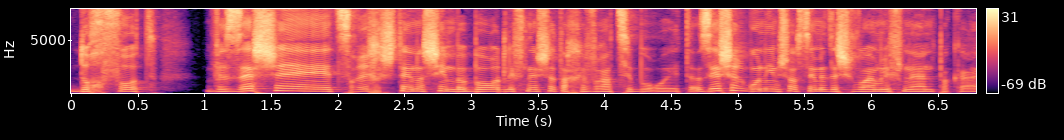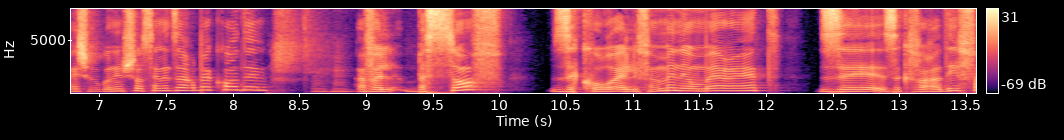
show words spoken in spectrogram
דוחפות. וזה שצריך שתי נשים בבורד לפני שאתה חברה ציבורית, אז יש ארגונים שעושים את זה שבועיים לפני ההנפקה, יש ארגונים שעושים את זה הרבה קודם, mm-hmm. אבל בסוף זה קורה. לפעמים אני אומרת, זה, זה כבר עדיף,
